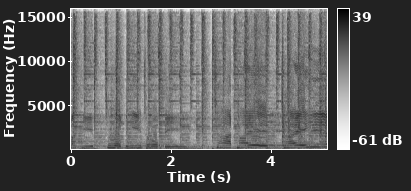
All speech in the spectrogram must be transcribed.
มัคคีโชคดีโชคดี ชาติไทยชัยโย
